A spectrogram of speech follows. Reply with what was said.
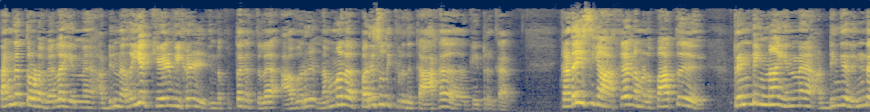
தங்கத்தோட விலை என்ன அப்படின்னு நிறைய கேள்விகள் இந்த புத்தகத்துல அவரு நம்மளை பரிசோதிக்கிறதுக்காக கேட்டிருக்காரு. கடைசியாக நம்மளை பார்த்து ட்ரெண்டிங்னா என்ன? அப்படிங்கிற இந்த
